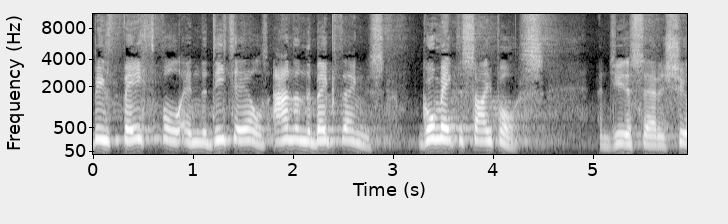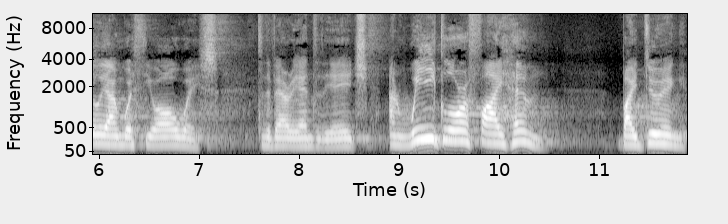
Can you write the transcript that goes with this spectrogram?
be faithful in the details and in the big things, go make disciples. And Jesus said, And surely I'm with you always to the very end of the age. And we glorify him by doing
